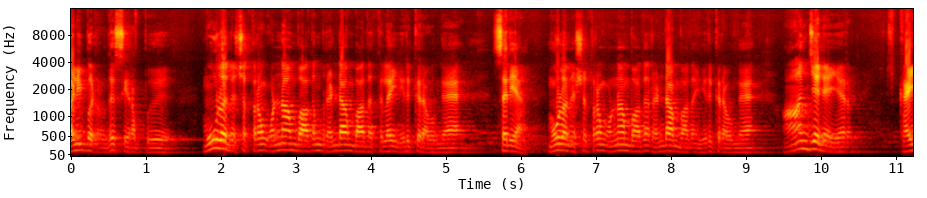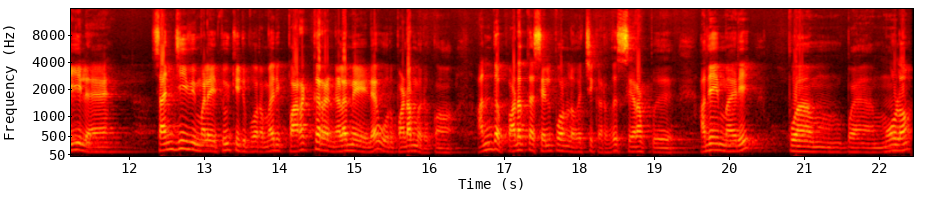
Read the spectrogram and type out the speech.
வழிபடுறது சிறப்பு. மூல நட்சத்திரம் ஒன்றாம் பாதம் ரெண்டாம் பாதத்தில் இருக்கிறவங்க சரியா? மூல நட்சத்திரம் ஒன்றாம் பாதம் ரெண்டாம் பாதம் இருக்கிறவங்க ஆஞ்சநேயர் கையில் சஞ்சீவி மலையை தூக்கிட்டு போகிற மாதிரி பறக்கிற நிலைமையில் ஒரு படம் இருக்கும். அந்த படத்தை செல்ஃபோனில் வச்சுக்கிறது சிறப்பு. அதே மாதிரி மூலம்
